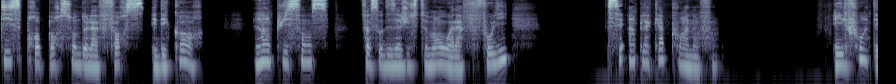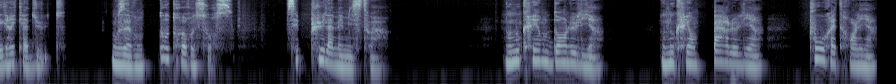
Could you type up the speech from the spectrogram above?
disproportion de la force et des corps, l'impuissance face au désajustement ou à la folie. C'est implacable pour un enfant. Et il faut intégrer qu'adulte, nous avons d'autres ressources. C'est plus la même histoire. Nous nous créons dans le lien. Nous nous créons par le lien, pour être en lien.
